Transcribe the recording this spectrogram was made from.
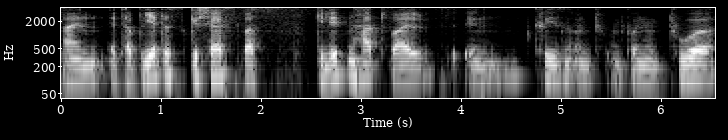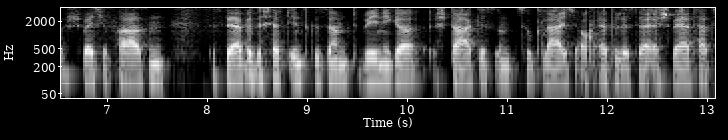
ein etabliertes Geschäft, was gelitten hat, weil in Krisen- und, und Konjunkturschwächephasen das Werbegeschäft insgesamt weniger stark ist und zugleich auch Apple es ja erschwert hat,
